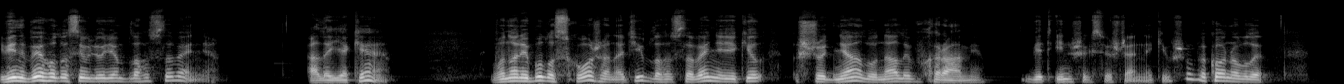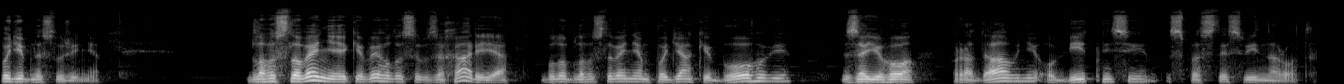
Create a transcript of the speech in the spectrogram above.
Він виголосив людям благословення. Але яке? Воно не було схоже на ті благословення, які щодня лунали в храмі від інших священників, що виконували подібне служіння. Благословення, яке виголосив Захарія, було благословенням подяки Богові за його прадавні обітниці спасти свій народ.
